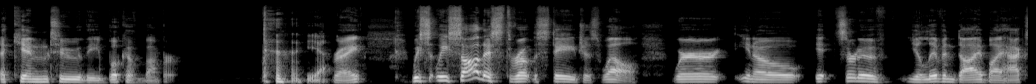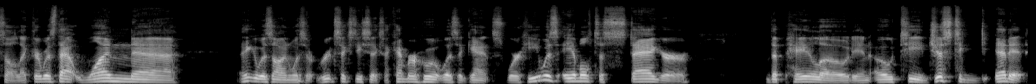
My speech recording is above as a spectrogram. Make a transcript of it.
akin to the Book of Bumper, yeah. right? We we saw this throughout the stage as well, where you know it sort of you live and die by Haksal. Like there was that one, uh, I think it was on was it Route sixty six? I can't remember who it was against, where he was able to stagger the payload in OT just to get it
